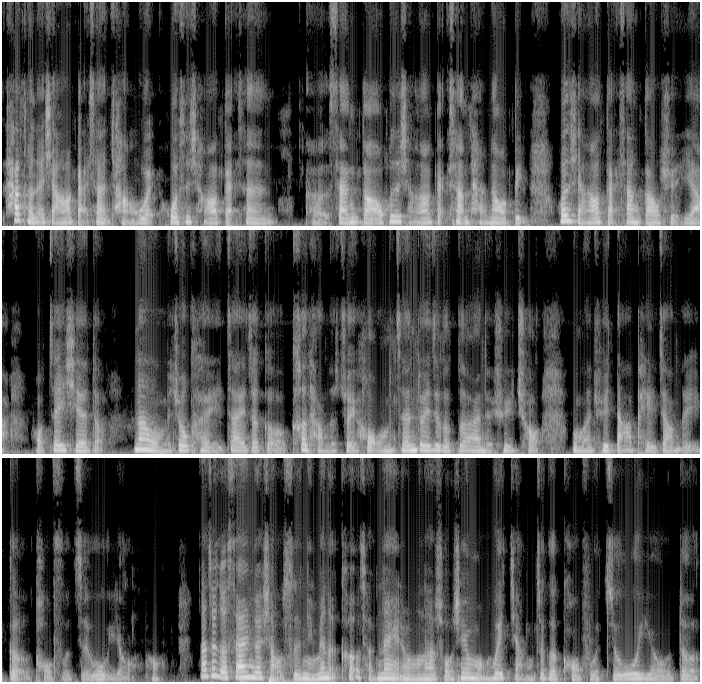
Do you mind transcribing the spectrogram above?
他可能想要改善肠胃，或是想要改善呃三高，或是想要改善糖尿病，或是想要改善高血压哦这些的，那我们就可以在这个课堂的最后，我们针对这个个案的需求，我们去搭配这样的一个口服植物油哦。那这个三个小时里面的课程内容呢，首先我们会讲这个口服植物油的。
